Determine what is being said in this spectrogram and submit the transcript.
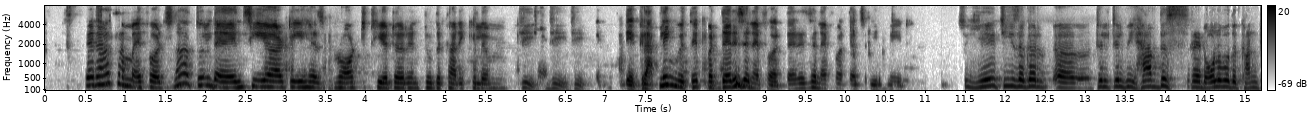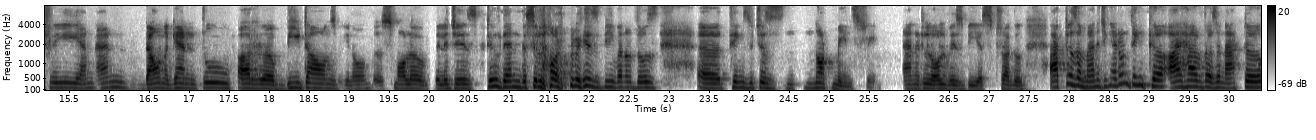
There are some efforts, na? Atul, the NCERT has brought theatre into the curriculum. G G G. They're grappling with it, but there is an effort. There is an effort that's been made. So ये चीज अगर uh, till till we have this spread all over the country and and down again to our uh, B towns, you know, the smaller villages. Till then, this will always be one of those uh, things which is not mainstream, and it'll always be a struggle. Actors are managing. I don't think uh, I have as an actor.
